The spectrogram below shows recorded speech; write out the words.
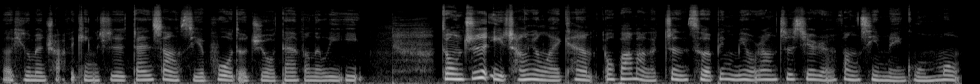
而 human trafficking 是单向胁迫的，只有单方的利益。总之，以长远来看，奥巴马的政策并没有让这些人放弃美国梦，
